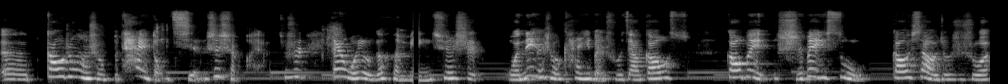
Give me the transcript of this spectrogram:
呃高中的时候不太懂钱是什么呀，就是，但是我有个很明确，是我那个时候看一本书叫《高高倍十倍速高效，就是说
